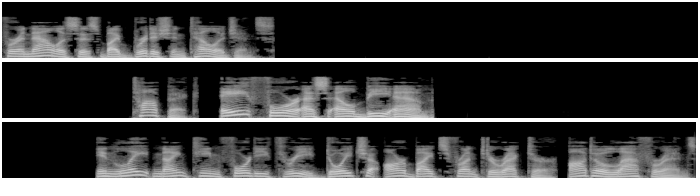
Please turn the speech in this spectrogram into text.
for analysis by British intelligence. A4SLBM In late 1943 Deutsche Arbeitsfront director, Otto Laferenz,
